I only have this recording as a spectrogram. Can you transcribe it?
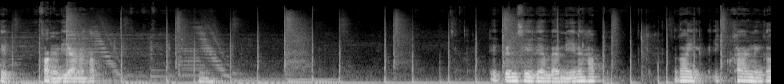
ติดฝั่งเดียวนะครับ ติดเป็นสี่เหลี่ยมแบบนี้นะครับ แล้วก็อีกอีกข้างหนึ่งก็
